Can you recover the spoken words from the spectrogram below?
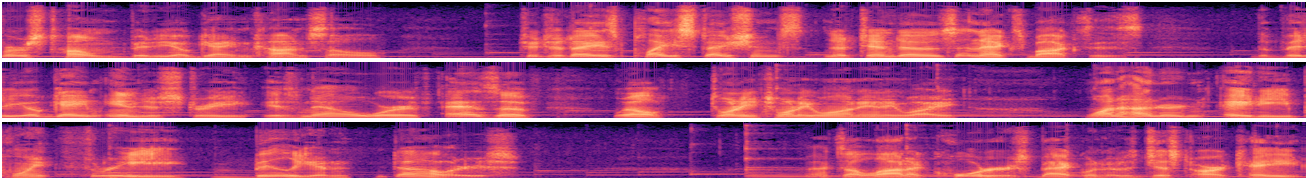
first home video game console, to today's PlayStations, Nintendos, and Xboxes, the video game industry is now worth, as of, well, 2021 anyway, $180.3 billion. That's a lot of quarters back when it was just arcade.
